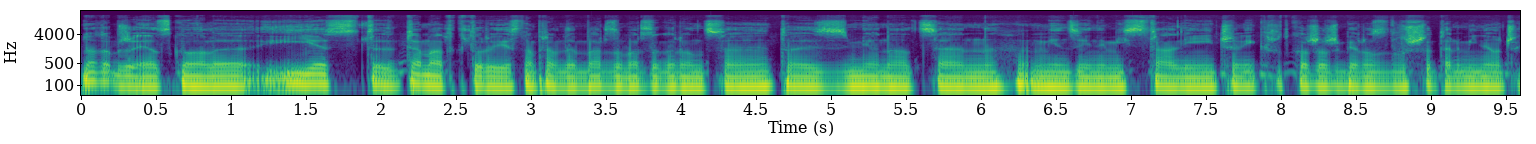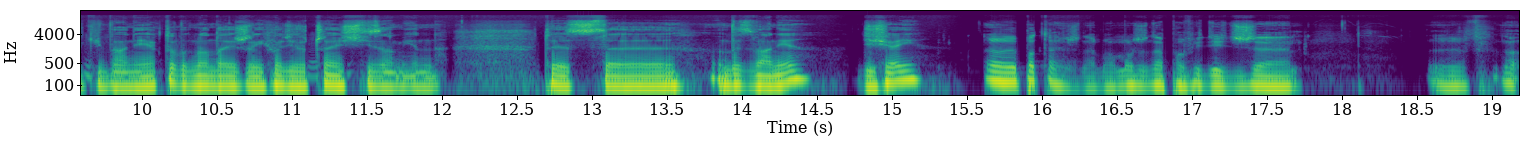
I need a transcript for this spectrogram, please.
No dobrze, Jacku, ale jest temat, który jest naprawdę bardzo, bardzo gorący. To jest zmiana cen między innymi stali, czyli krótko rzecz biorąc dłuższe terminy oczekiwania. Jak to wygląda, jeżeli chodzi o części zamienne? To jest e, wyzwanie dzisiaj? E, potężne, bo można powiedzieć, że no,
